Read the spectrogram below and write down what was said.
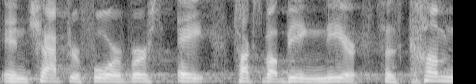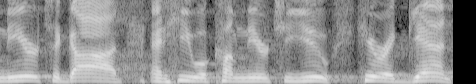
in chapter 4, verse 8, talks about being near. It says, Come near to God, and he will come near to you. Here again,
